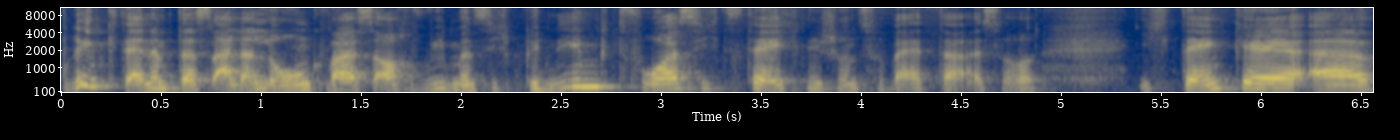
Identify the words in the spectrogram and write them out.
bringt einem das allalong was, auch wie man sich benimmt, vorsichtstechnisch und so weiter. Also ich denke, äh,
